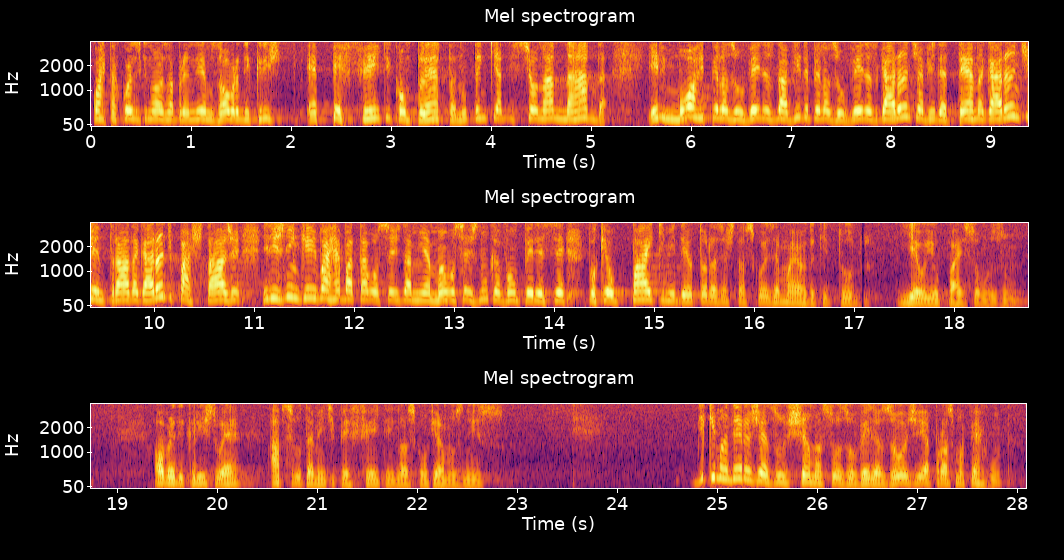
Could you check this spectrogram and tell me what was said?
Quarta coisa que nós aprendemos: a obra de Cristo é perfeita e completa, não tem que adicionar nada. Ele morre pelas ovelhas, dá vida pelas ovelhas, garante a vida eterna, garante a entrada, garante pastagem, e diz: Ninguém vai arrebatar vocês da minha mão, vocês nunca vão perecer, porque o Pai que me deu todas estas coisas é maior do que tudo, e eu e o Pai somos um. A obra de Cristo é absolutamente perfeita e nós confiamos nisso. De que maneira Jesus chama as suas ovelhas hoje? É a próxima pergunta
